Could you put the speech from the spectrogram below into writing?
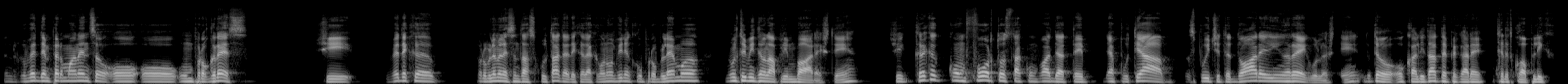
Pentru că vede în permanență o, o, un progres și vede că problemele sunt ascultate, adică dacă un om vine cu o problemă, nu-l trimitem la plimbare, știi? Și cred că confortul ăsta cumva de a, te, de a putea spui ce te doare e în regulă, știi? Uite, o, o calitate pe care cred că o aplic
